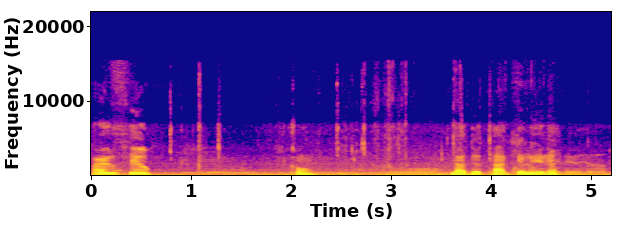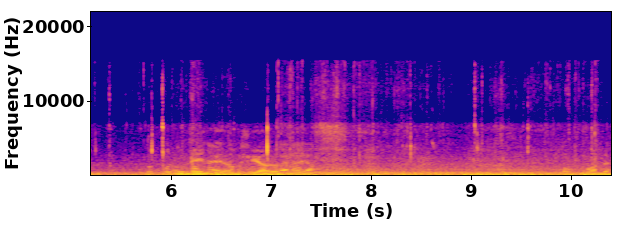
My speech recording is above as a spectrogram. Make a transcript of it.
ai được tiêu? Còn đã được thạt cái gì nữa con đây.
